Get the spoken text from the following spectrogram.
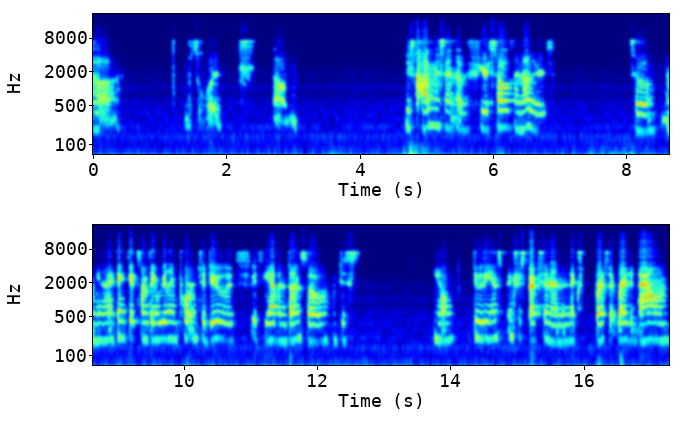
uh, what's the word? Um, just cognizant of yourself and others. So i mean i think it's something really important to do if if you haven't done so just you know do the introspection and express it write it down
